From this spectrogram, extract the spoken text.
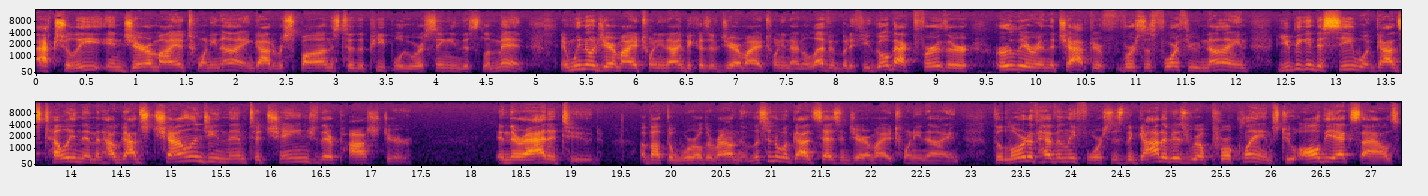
actually in Jeremiah 29. God responds to the people who are singing this lament. And we know Jeremiah 29 because of Jeremiah 29 11. But if you go back further, earlier in the chapter, verses 4 through 9, you begin to see what God's telling them and how God's challenging them to change their posture and their attitude about the world around them. Listen to what God says in Jeremiah 29. The Lord of heavenly forces, the God of Israel, proclaims to all the exiles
